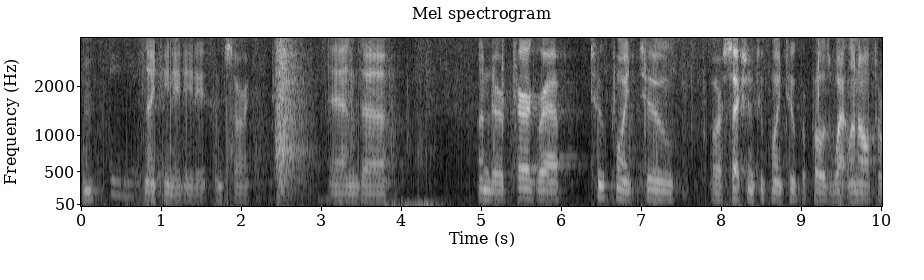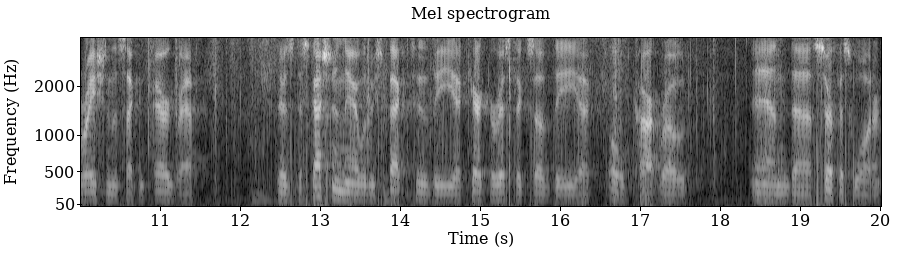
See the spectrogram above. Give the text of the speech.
Hmm? 1988, I'm sorry. And uh, under paragraph 2.2, or section 2.2, proposed wetland alteration, the second paragraph, there's discussion there with respect to the uh, characteristics of the uh, old cart road and uh, surface water,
